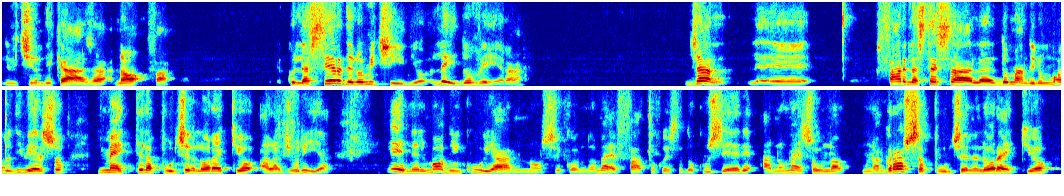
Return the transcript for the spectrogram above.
il vicino di casa? No, fa quella sera dell'omicidio lei dov'era? Già eh, fare la stessa domanda in un modo diverso mette la pulce nell'orecchio alla giuria e nel modo in cui hanno secondo me fatto questa docuserie hanno messo una, una grossa pulce nell'orecchio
